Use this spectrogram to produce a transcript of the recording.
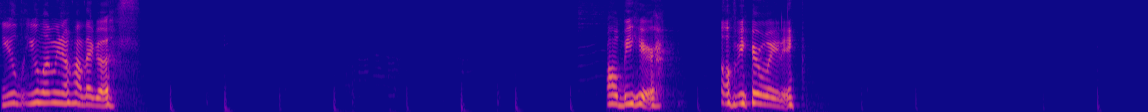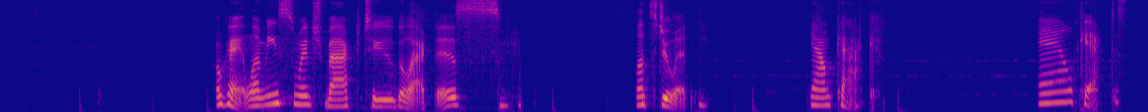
You you let me know how that goes. I'll be here. I'll be here waiting. Okay, let me switch back to Galactus. Let's do it. Gal Gal cactus.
